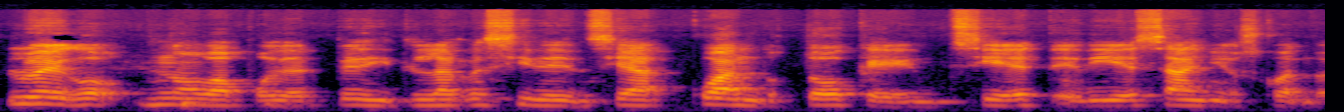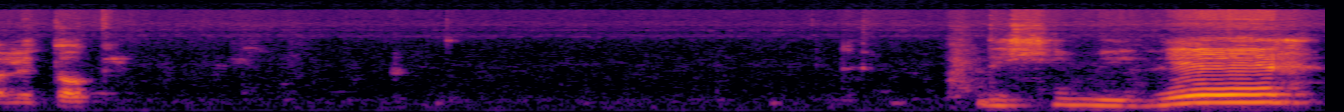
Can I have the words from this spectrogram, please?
luego no va a poder pedir la residencia cuando toque, en 7, 10 años, cuando le toque. Déjeme ver.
